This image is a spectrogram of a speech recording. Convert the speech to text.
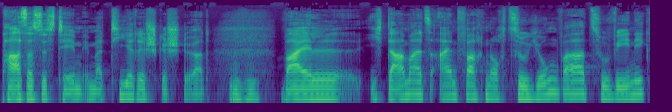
Parser-System immer tierisch gestört, mhm. weil ich damals einfach noch zu jung war, zu wenig.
